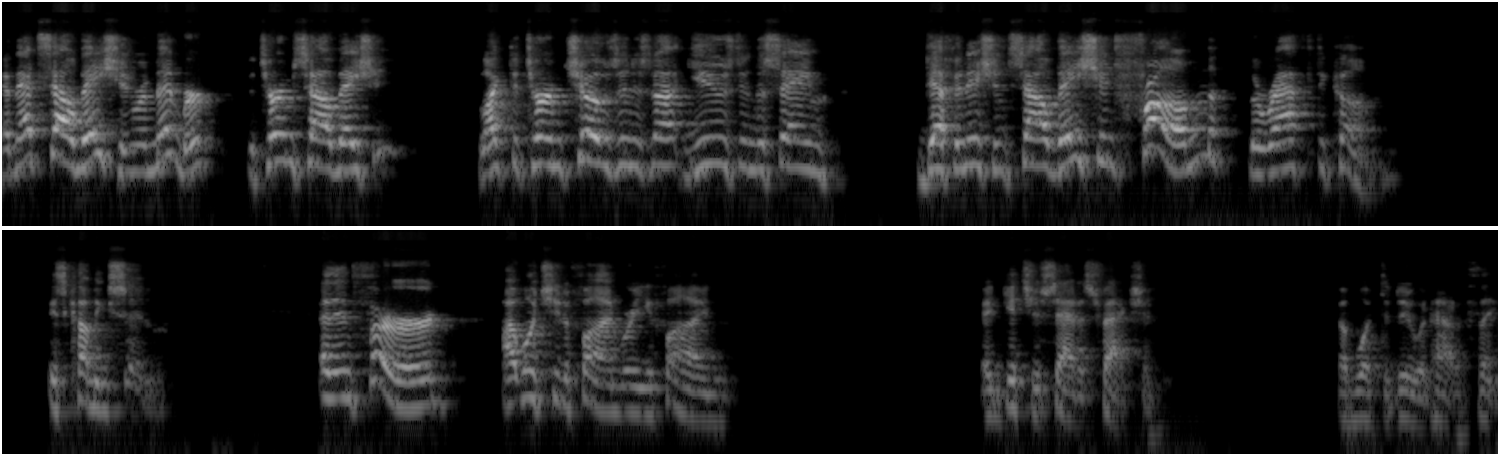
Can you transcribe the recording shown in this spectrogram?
And that salvation, remember, the term salvation, like the term chosen, is not used in the same definition. Salvation from the wrath to come is coming soon. And then third, I want you to find where you find and get your satisfaction of what to do and how to think.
